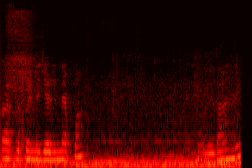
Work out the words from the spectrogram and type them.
ਪੱਗ ਪਿੰਨ ਜਿਹੜੇ ਨੇ ਆਪਾਂ ਖੋਲ ਦਾਂਗੇ।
